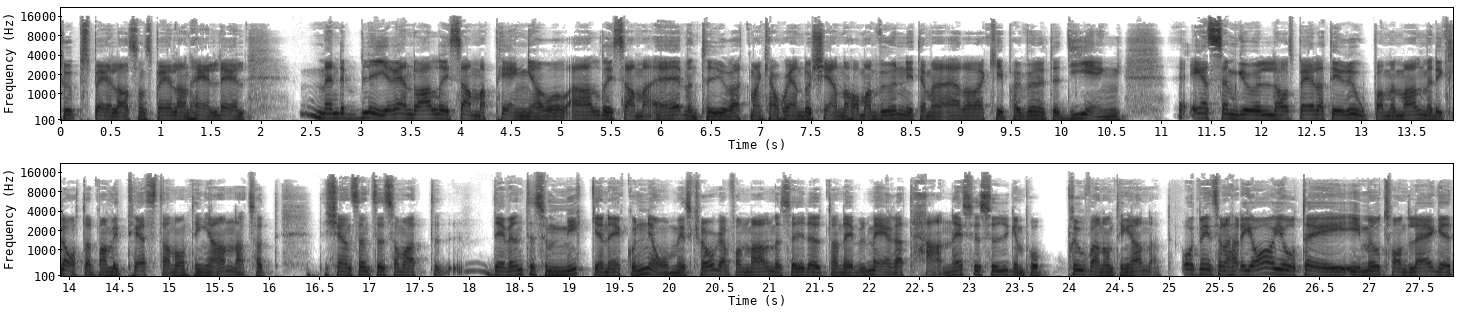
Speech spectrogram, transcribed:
truppspelare som spelar en hel del. Men det blir ändå aldrig samma pengar och aldrig samma äventyr. Att man kanske ändå känner, har man vunnit, jag menar Erdal Akip har ju vunnit ett gäng SM-guld, har spelat i Europa med Malmö. Det är klart att man vill testa någonting annat. Så att Det känns inte som att... Det är väl inte så mycket en ekonomisk fråga från Malmös sida utan det är väl mer att han är så sugen på att prova någonting annat. Åtminstone hade jag gjort det i, i motsvarande läge.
